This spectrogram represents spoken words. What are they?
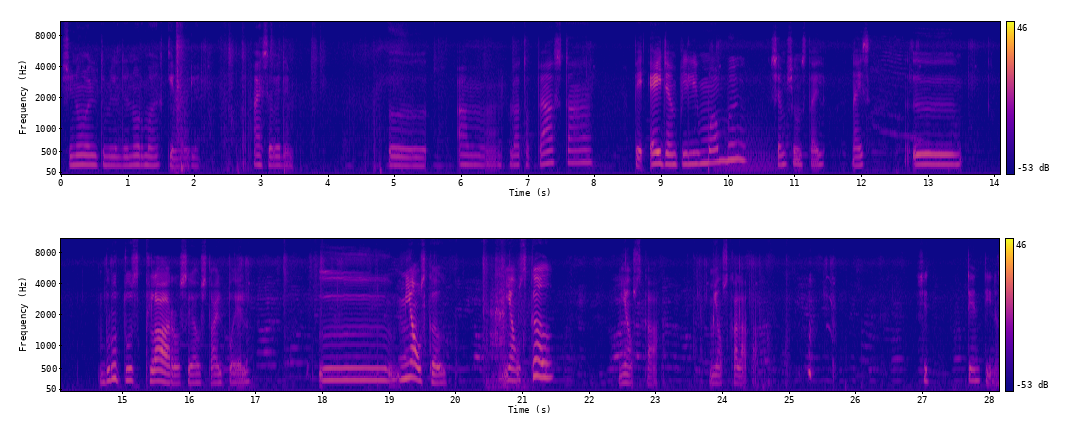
Și nu ultimele de urmă, skin-urile. Hai să vedem. Uh, am luat-o pe asta. Pe Agent Pili, mamă! Și am și un style. Nice. Uh, Brutus, clar o să iau style pe el. Uh, Miau Skull. Miau Skull. Miau Ska. Miau Scalata. și tentină.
